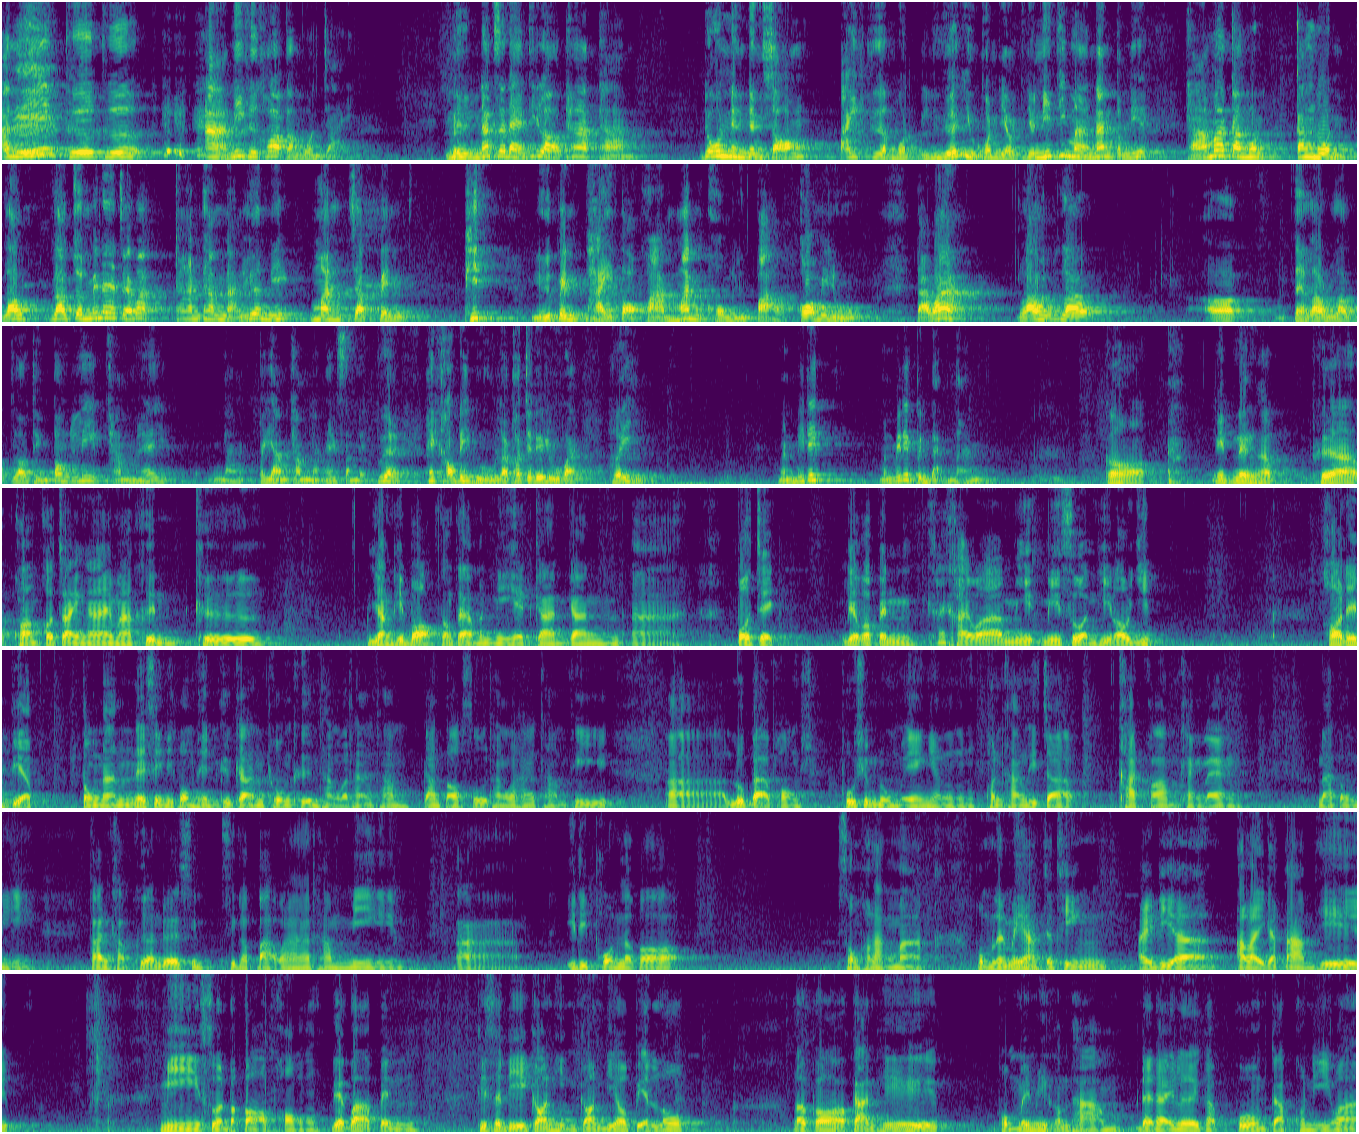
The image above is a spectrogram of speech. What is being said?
อันนี้คือคือ อ่านี่คือข้อกังวลใจหนึ่งนักแสดงที่เราทาบทาม โดนหนึ่งหนึ่งสองไปเกือบหมดเหลืออยู่คนเดียวเดี๋ยวนี้ที่มานั่งตรงนี้ ถามว่ากังวล กังวลเราเราจนไม่แน่ใจว่าการทำหนังเรื่องนี้ มันจะเป็นพิษ หรือเป็นภัยต่อความมั่นคงหรือเปล่าก็ไม่รู้ แต่ว่าเราเราเอ่อแต่เราเราเราถึงต้องรีบทำให้หนังพยายามทำหนังให้สำเร็จเพื่อให้เขาได้ดูแล้วเขาจะได้รู้ว่า เฮ้ย มันไม่ได้มันไม่ได้เป็นแบบนั้น ก็ นิดนึงครับ พื่อความเข้าใจง่ายมากขึ้น คืออย่างที่บอกตั้งแต่มันมีเหตุการณ์การอ่าโปรเจกต์เรียกว่าเป็นคล้ายๆว่ามีมีส่วนที่เราหยิบ ข้อได้เปรียบตรงนั้นในสิ่งที่ผมเห็นคือการทวงคืนทางวัฒนธรรม การต่อสู้ทางวัฒนธรรมที่รูปแบบของผู้ชุมนุมเองยังค่อนข้างที่จะขาดความแข็งแรงณตรงนี้ การขับเคลื่อนด้วยศิลปะวัฒนธรรมมีอิทธิพลแล้วก็ทรงพลังมาก ผมเลยไม่อยากจะทิ้งไอเดียอะไรก็ตามที่มีส่วนประกอบของเรียกว่าเป็นทฤษฎีก้อนหินก้อนเดียวเปลี่ยนโลก แล้วก็การที่ผมไม่มีคำถามใด ๆ เลยกับผู้กำกับคนนี้ว่า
